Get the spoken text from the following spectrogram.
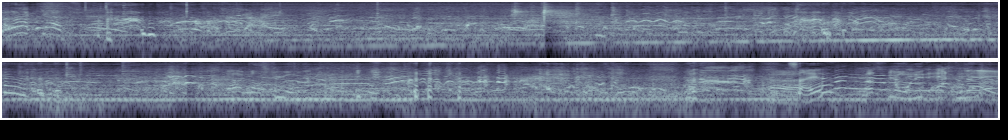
Raket! Ja, dat viel Zei je? Dat viel niet echt mee.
